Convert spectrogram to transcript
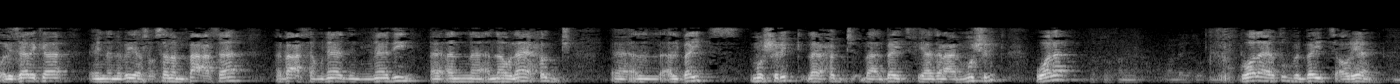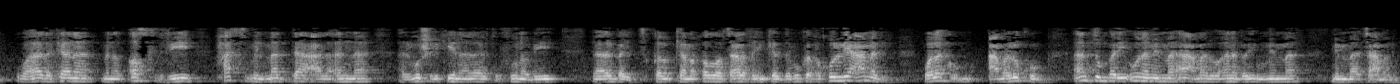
ولذلك إن النبي صلى الله عليه وسلم بعث بعث مناد ينادي أن أنه لا يحج البيت مشرك لا يحج البيت في هذا العام مشرك ولا ولا يطوف بالبيت عريان. وهذا كان من الأصل في حسم المادة على أن المشركين لا يطوفون بالبيت كما قال الله تعالى فإن كذبوك فقل لي عملي ولكم عملكم. أنتم بريئون مما أعمل وأنا بريء مما, مما تعملون.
